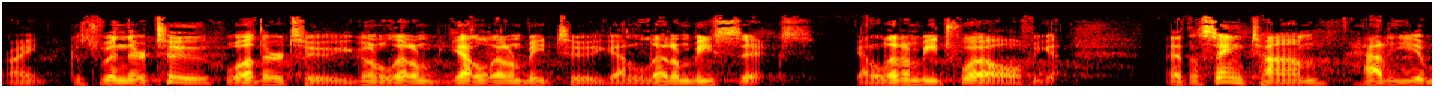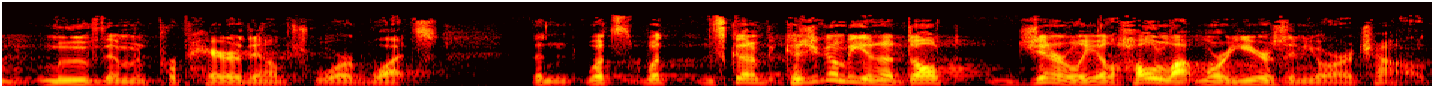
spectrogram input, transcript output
Right? Because when they're two, well, they're two. You're going to let them, you got to let them be two. You got to let them be six. You got to let them be 12. Got, at the same time, how do you move them and prepare them toward what's, the, what's, what it's going to be? Because you're going to be an adult generally a whole lot more years than you are a child.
